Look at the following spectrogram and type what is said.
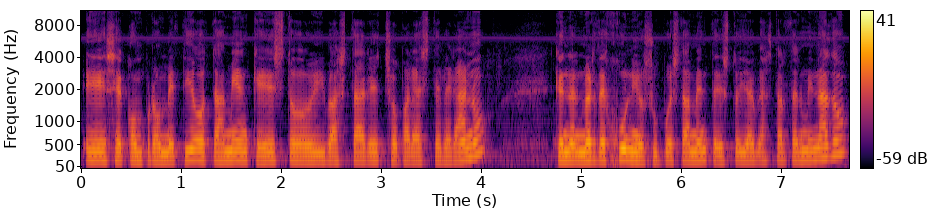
se comprometió también que esto iba a estar hecho para este verano que en el mes de junio supuestamente esto ya iba a estar terminado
